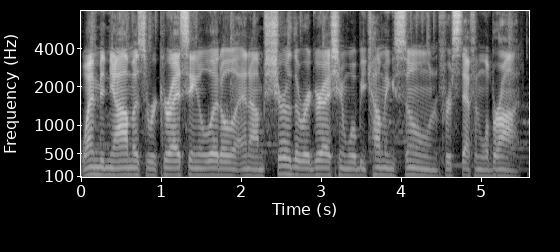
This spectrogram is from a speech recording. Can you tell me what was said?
Wembanyama's regressing a little, and I'm sure the regression will be coming soon for Stephen LeBron.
